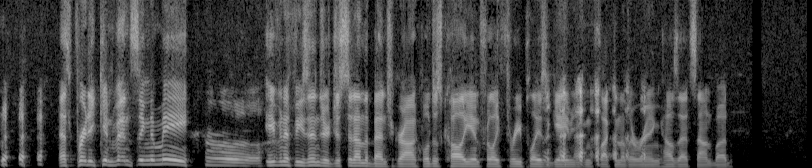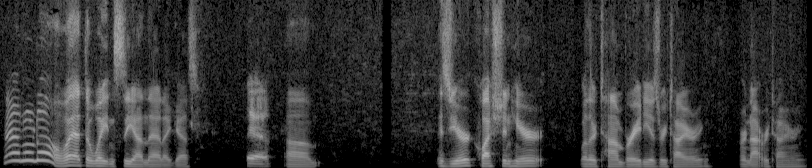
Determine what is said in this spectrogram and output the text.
That's pretty convincing to me. oh, Even if he's injured, just sit on the bench, Gronk. We'll just call you in for like three plays a game. You can collect another ring. How's that sound, bud? I don't know. We'll have to wait and see on that, I guess. yeah. Um, is your question here whether Tom Brady is retiring or not retiring?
